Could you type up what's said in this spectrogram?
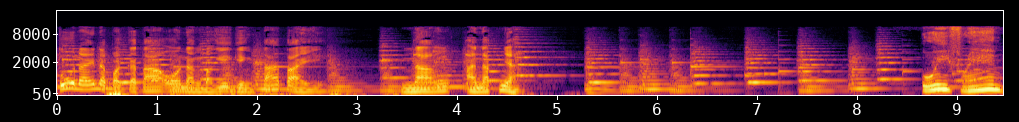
tunay na pagkatao ng magiging tatay ng anak niya. Uy, friend.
